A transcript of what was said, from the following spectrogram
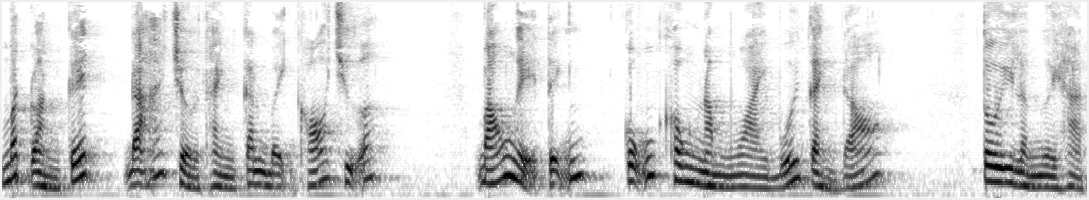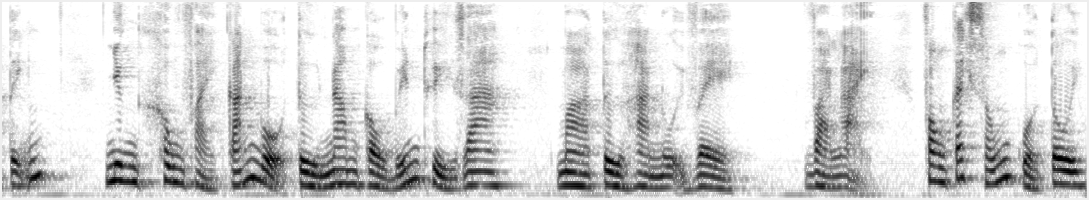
mất đoàn kết đã trở thành căn bệnh khó chữa. Báo Nghệ Tĩnh cũng không nằm ngoài bối cảnh đó. Tôi là người Hà Tĩnh, nhưng không phải cán bộ từ Nam Cầu Bến Thủy ra, mà từ Hà Nội về và lại, phong cách sống của tôi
